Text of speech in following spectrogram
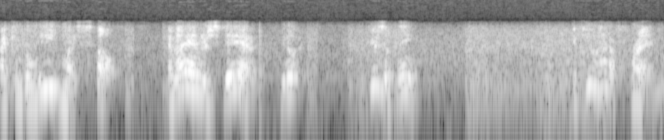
I can believe myself, and I understand. You know, here's the thing. If you had a friend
